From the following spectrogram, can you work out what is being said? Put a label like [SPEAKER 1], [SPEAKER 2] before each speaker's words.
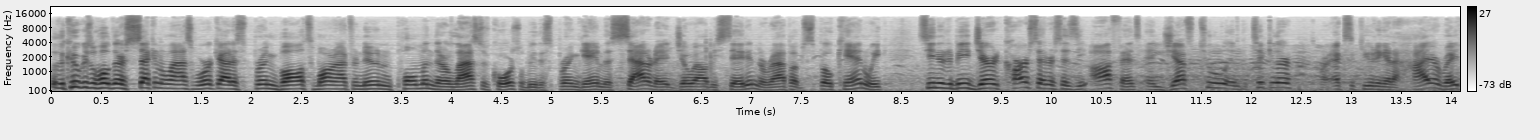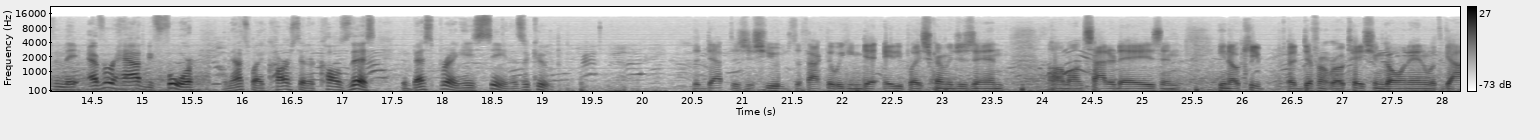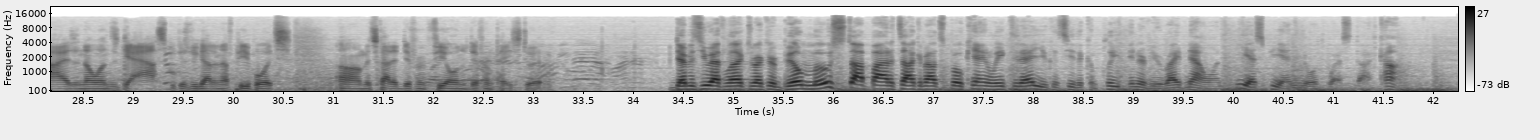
[SPEAKER 1] Well, the Cougars will hold their second to last workout of spring ball tomorrow afternoon in Pullman. Their last, of course, will be the spring game this Saturday at Joe Albi Stadium to wrap up Spokane week. Senior to be Jared Karstetter says the offense and Jeff Tuel in particular are executing at a higher rate than they ever have before, and that's why Karstetter calls this the best spring he's seen as a Coug.
[SPEAKER 2] The depth is just huge. The fact that we can get 80 play scrimmages in um, on Saturdays and, you know, keep a different rotation going in with guys and no one's gassed because we got enough people. It's, um, it's got a different feel and a different pace to it.
[SPEAKER 1] WSU Athletic Director Bill Moos stopped by to talk about Spokane Week today. You can see the complete interview right now on ESPNNorthwest.com.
